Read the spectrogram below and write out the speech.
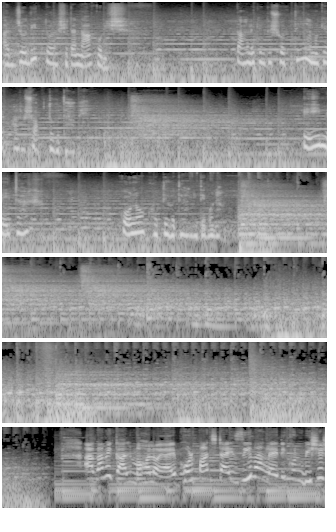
আর যদি তোরা সেটা না করিস, তাহলে কিন্তু সত্যিই আমাকে আরও শক্ত হতে হবে। এই মেয়েটার কোনো ক্ষতি হতে আমি দেব না। মহালয়ায় ভোর পাঁচটায় জি বাংলায় দেখুন বিশেষ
